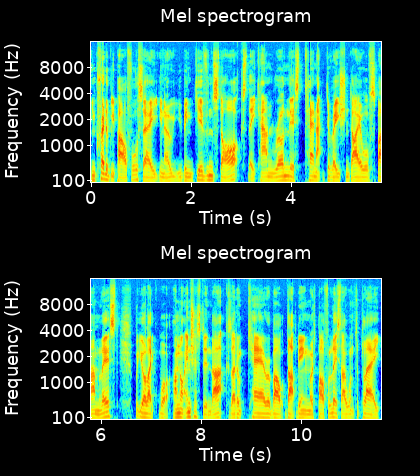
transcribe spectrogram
incredibly powerful. Say, you know, you've been given Starks, they can run this 10 activation direwolf spam list, but you're like, well, I'm not interested in that because I don't care about that being the most powerful list. I want to play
